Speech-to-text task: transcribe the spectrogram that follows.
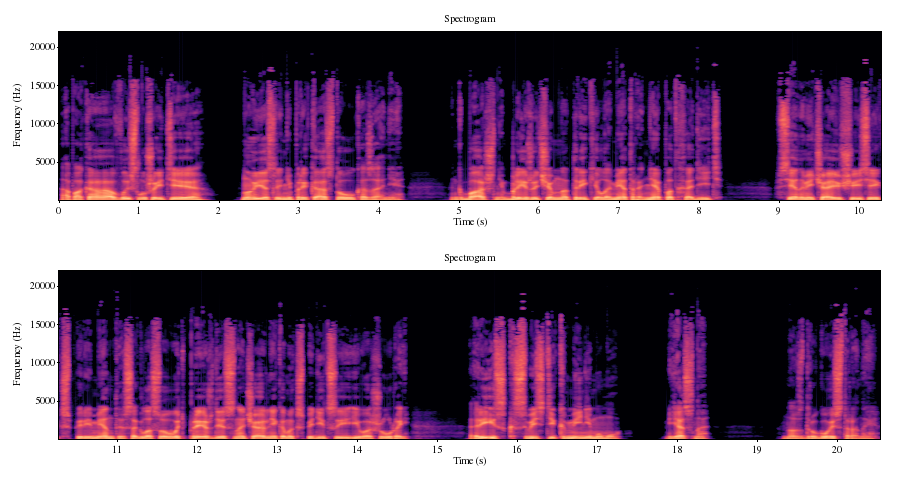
А пока выслушайте, ну, если не приказ, то указание. К башне ближе, чем на три километра, не подходить все намечающиеся эксперименты согласовывать прежде с начальником экспедиции Ивашурой. Риск свести к минимуму. Ясно? Но с другой стороны,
